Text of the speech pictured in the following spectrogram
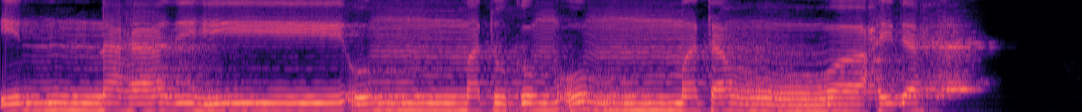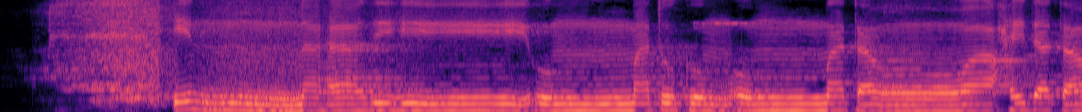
إن هذه أمتكم أمة واحدة. إن هذه أمتكم أمة واحدة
